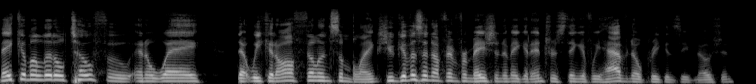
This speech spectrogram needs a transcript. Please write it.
Make him a little tofu in a way that we can all fill in some blanks. You give us enough information to make it interesting if we have no preconceived notion,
